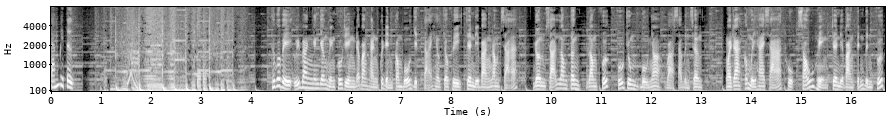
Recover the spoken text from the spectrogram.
84. Thưa quý vị, Ủy ban Nhân dân huyện Phú Riềng đã ban hành quyết định công bố dịch tả heo châu Phi trên địa bàn 5 xã, gồm xã Long Tân, Long Phước, Phú Trung, Bù Nho và xã Bình Sơn. Ngoài ra, có 12 xã thuộc 6 huyện trên địa bàn tỉnh Bình Phước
